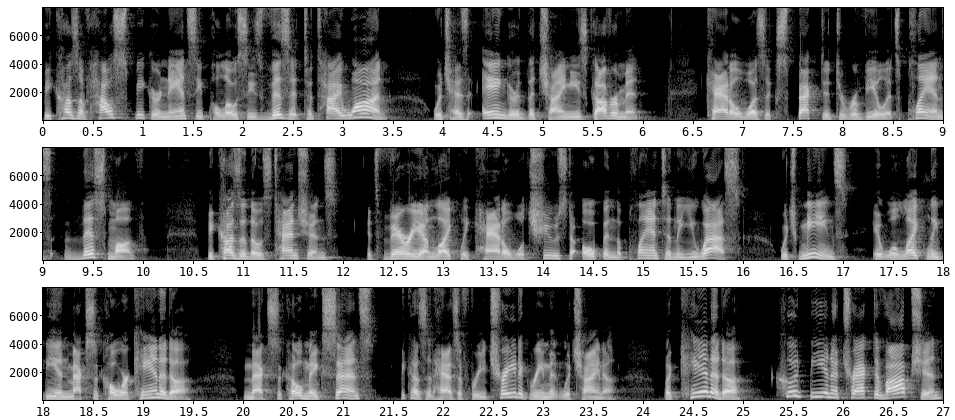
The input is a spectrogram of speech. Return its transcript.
because of House Speaker Nancy Pelosi's visit to Taiwan, which has angered the Chinese government. CATL was expected to reveal its plans this month. Because of those tensions, it's very unlikely CATL will choose to open the plant in the U.S., which means it will likely be in Mexico or Canada. Mexico makes sense because it has a free trade agreement with China, but Canada could be an attractive option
